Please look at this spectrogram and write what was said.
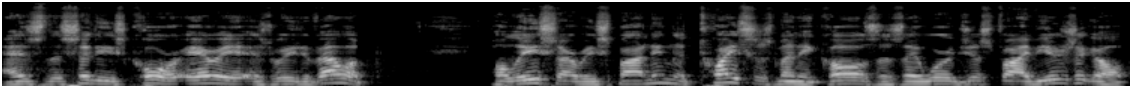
as the city's core area is redeveloped. Police are responding to twice as many calls as they were just five years ago,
